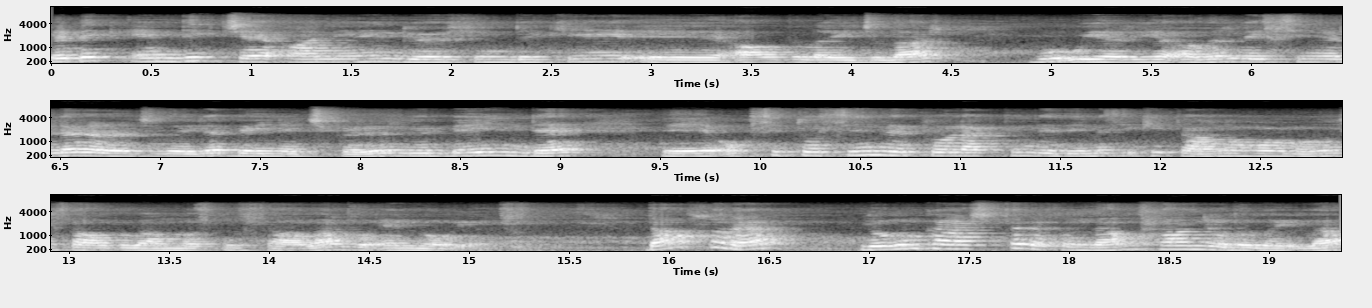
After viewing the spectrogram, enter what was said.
Bebek emdikçe annenin göğsündeki e, algılayıcılar bu uyarıyı alır ve sinirler aracılığıyla beyne çıkarır ve beyinde e, oksitosin ve prolaktin dediğimiz iki tane hormonun salgılanmasını sağlar bu emme uyarısı. Daha sonra yolun karşı tarafından kan yoluyla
